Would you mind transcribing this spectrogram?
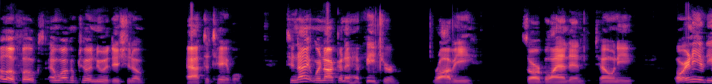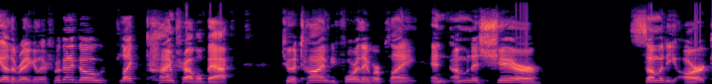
Hello, folks, and welcome to a new edition of At the Table. Tonight, we're not going to feature Robbie, Czar Blandon, Tony, or any of the other regulars. We're going to go like time travel back to a time before they were playing, and I'm going to share some of the art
